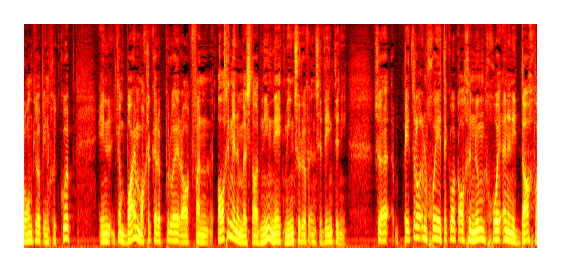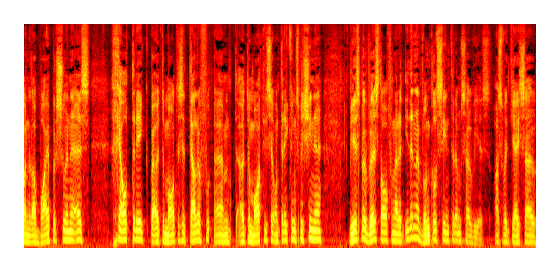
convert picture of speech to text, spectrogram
rondloop en goedkoop en jy kan baie makliker 'n prooi raak van algemene misdaad, nie net menseroof insidente nie. So petrol ingooi het ek ook al genoem, gooi in in die dag wanneer daar baie persone is, geld trek by outomatiese telefoon ehm um, outomatiese onttrekkingsmasjiene. Wees bewus daarvan dat dit eerder 'n winkelsentrum sou wees as wat jy sou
